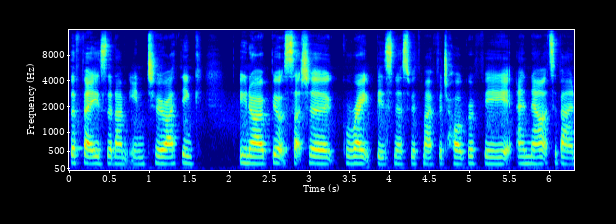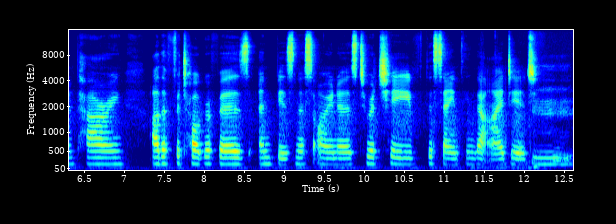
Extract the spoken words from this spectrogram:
the phase that I'm into. I think, you know, I've built such a great business with my photography, and now it's about empowering other photographers and business owners to achieve the same thing that I did. Mm.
